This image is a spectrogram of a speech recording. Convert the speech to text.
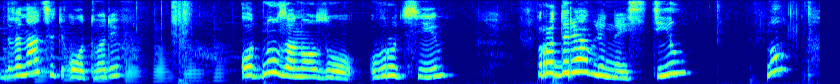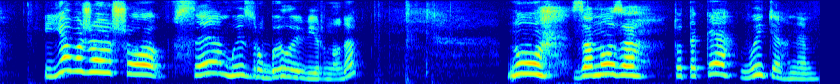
12 отворів, одну занозу в руці, продирявлений стіл. Ну, і я вважаю, що все ми зробили вірно, да? Ну, заноза то таке витягнемо.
